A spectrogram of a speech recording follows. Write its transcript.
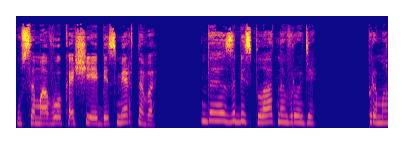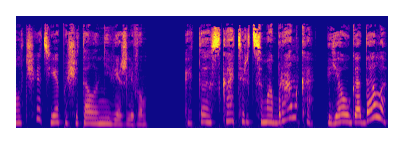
у самого Кощея Бессмертного? Да за бесплатно вроде. Промолчать я посчитала невежливым. «Это скатерть-самобранка? Я угадала?»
